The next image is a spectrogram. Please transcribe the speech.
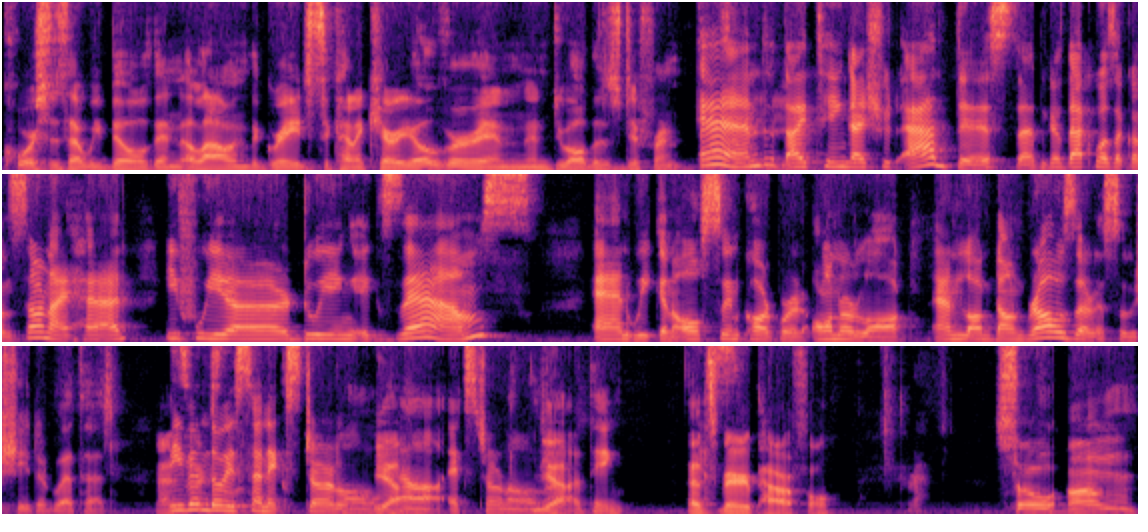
courses that we build and allowing the grades to kind of carry over and, and do all those different. things that we And. I think I should add this that because that was a concern I had. If we are doing exams, and we can also incorporate Honorlock and lockdown browser associated with it, That's even though it's an external, Yeah. uh, external Yeah. uh, thing. That's Yes. very powerful. Correct. So, um,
